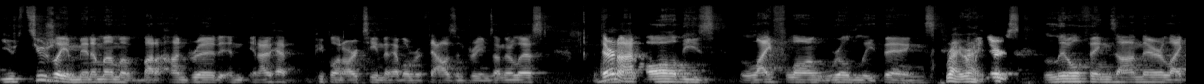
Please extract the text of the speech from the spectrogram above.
it's usually a minimum of about a hundred. And, and I've had people on our team that have over a thousand dreams on their list. They're not all these lifelong worldly things. Right, right. I mean, there's little things on there like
